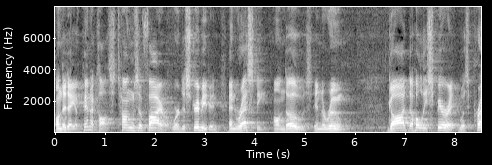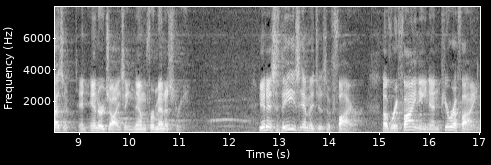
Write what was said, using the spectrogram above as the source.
On the day of Pentecost, tongues of fire were distributed and resting on those in the room. God, the Holy Spirit, was present and energizing them for ministry. It is these images of fire, of refining and purifying,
